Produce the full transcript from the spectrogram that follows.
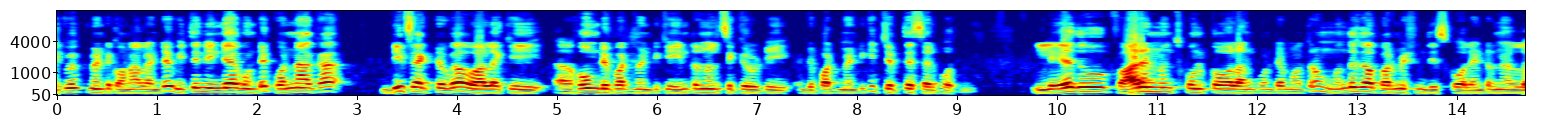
ఎక్విప్మెంట్ కొనాలంటే విత్ ఇన్ ఇండియా ఉంటే కొన్నాక డిఫెక్టివ్గా వాళ్ళకి హోమ్ డిపార్ట్మెంట్కి ఇంటర్నల్ సెక్యూరిటీ డిపార్ట్మెంట్కి చెప్తే సరిపోతుంది. లేదు ఫారిన్ నుంచి కొనుక్కోవాలనుకుంటే మాత్రం ముందుగా పర్మిషన్ తీసుకోవాలి ఇంటర్నల్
